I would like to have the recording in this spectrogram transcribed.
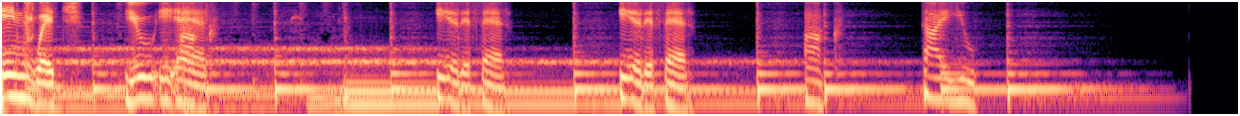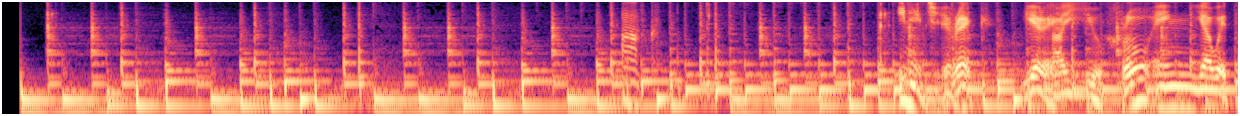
In wedge. U-I-R. Irefer. Irefer. Ak. Tayu. Ak. Inech rek. Gerek. Ayu. Gro en Yawit.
